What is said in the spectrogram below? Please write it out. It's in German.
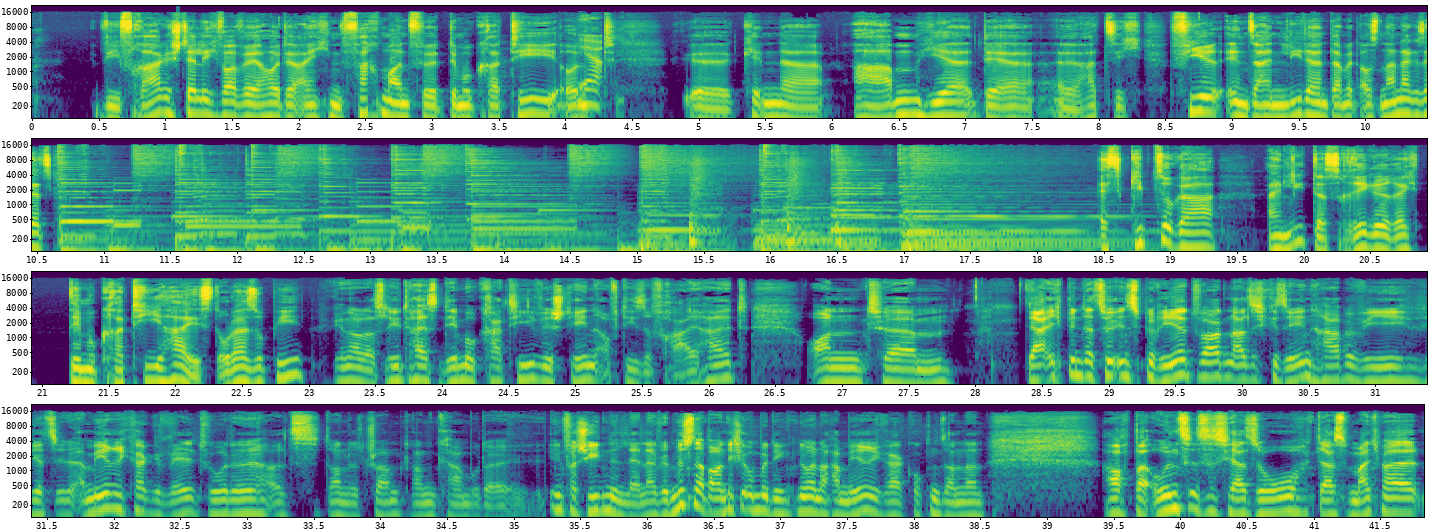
Die Frage stelle ich, weil wir heute eigentlich einen Fachmann für Demokratie und Ja. äh, Kinder haben hier, der äh, hat sich viel in seinen Liedern damit auseinandergesetzt. Es gibt sogar ein Lied, das regelrecht Demokratie heißt, oder Suppi? Genau, das Lied heißt Demokratie, wir stehen auf diese Freiheit. Und ähm, ja, ich bin dazu inspiriert worden, als ich gesehen habe, wie jetzt in Amerika gewählt wurde, als Donald Trump dran kam oder in verschiedenen Ländern. Wir müssen aber auch nicht unbedingt nur nach Amerika gucken, sondern auch bei uns ist es ja so, dass manchmal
